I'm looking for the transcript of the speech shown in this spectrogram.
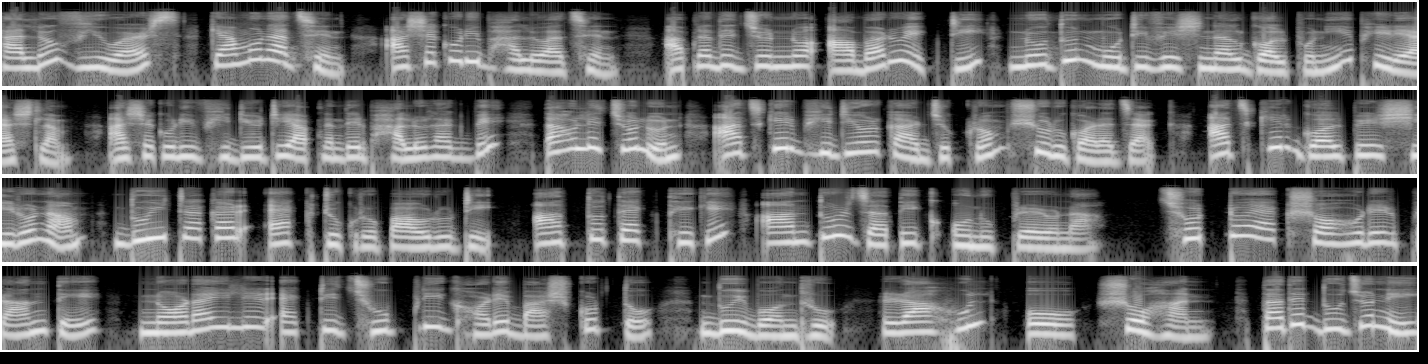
হ্যালো ভিউয়ার্স, কেমন আছেন? আশা করি ভালো আছেন। আপনাদের জন্য আবারও একটি নতুন মোটিভেশনাল গল্প নিয়ে ফিরে আসলাম। আশা করি ভিডিওটি আপনাদের ভালো লাগবে। তাহলে চলুন আজকের ভিডিওর কার্যক্রম শুরু করা যাক। আজকের গল্পের শিরোনাম, দুই টাকার এক টুকরো পাউরুটি, আত্মত্যাগ থেকে আন্তর্জাতিক অনুপ্রেরণা। ছোট্ট এক শহরের প্রান্তে নড়াইলের একটি ঝুপড়ি ঘরে বাস করত দুই বন্ধু, রাহুল ও সোহান। তাদের দুজনেই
